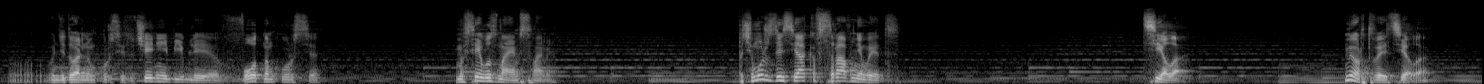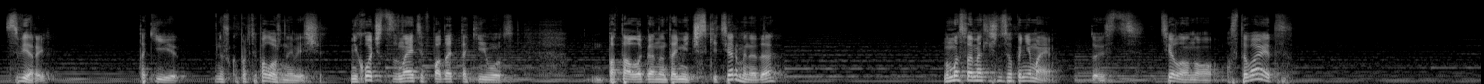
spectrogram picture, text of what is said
в индивидуальном курсе изучения Библии, в вводном курсе. Мы все его знаем с вами. Почему же здесь Иаков сравнивает тело, мертвое тело, с верой? Такие немножко противоположные вещи. Не хочется, знаете, впадать в такие вот патологоанатомические термины, да? Но мы с вами отлично все понимаем. То есть тело, оно остывает,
